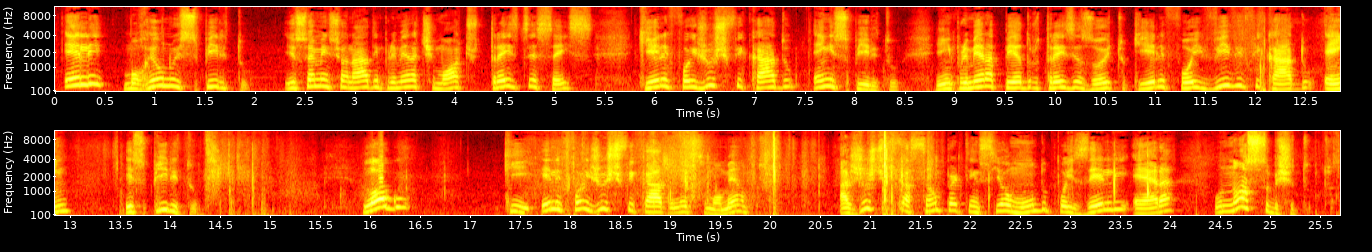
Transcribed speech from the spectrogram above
Ele morreu no espírito. Isso é mencionado em 1 Timóteo 3,16, que ele foi justificado em espírito, e em 1 Pedro 3,18, que ele foi vivificado em espírito. Logo que ele foi justificado nesse momento, a justificação pertencia ao mundo, pois ele era o nosso substituto.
